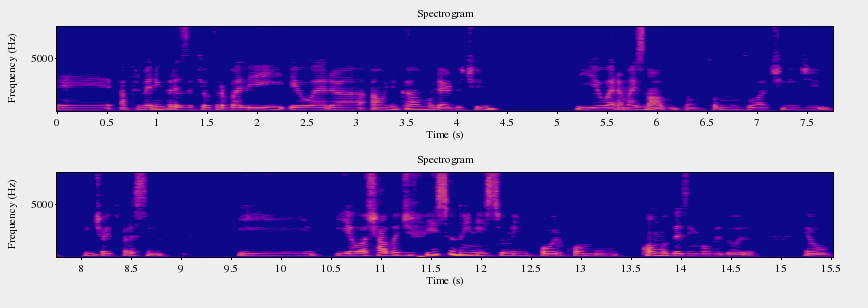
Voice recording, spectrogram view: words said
É, a primeira empresa que eu trabalhei, eu era a única mulher do time. E eu era mais nova, então todo mundo lá tinha de 28 para cima. E, e eu achava difícil no início me impor como, como desenvolvedora. Eu,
